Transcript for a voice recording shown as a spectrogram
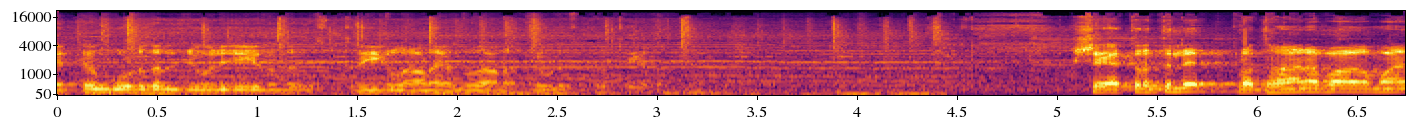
ഏറ്റവും കൂടുതൽ ജോലി ചെയ്യുന്നത് സ്ത്രീകളാണ് എന്നതാണ് ഇവിടുത്തെ പ്രത്യേകത. ക്ഷേത്രത്തിലെ പ്രധാന ഭാഗമായ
